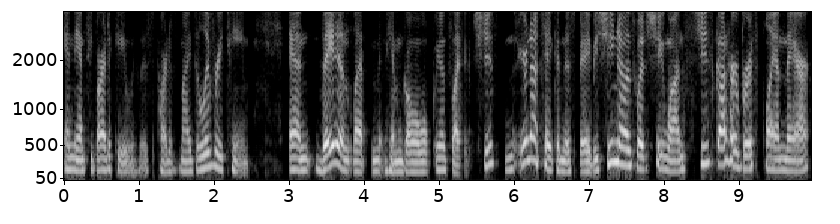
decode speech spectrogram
and Nancy Bardacke was part of my delivery team. And they didn't let him go. It's like she's you're not taking this baby. She knows what she wants. She's got her birth plan there.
